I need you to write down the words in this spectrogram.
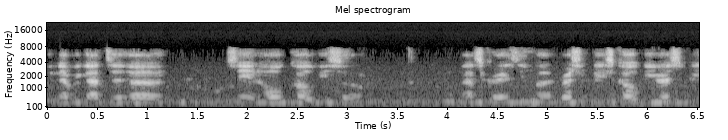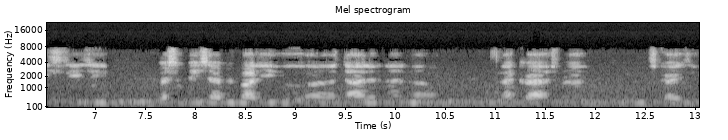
we never got to uh, seeing old Kobe, so that's crazy. But rest in peace, Kobe. Rest in peace, Gigi. Rest in peace, everybody who uh, died in that uh, that crash, man. It's crazy.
